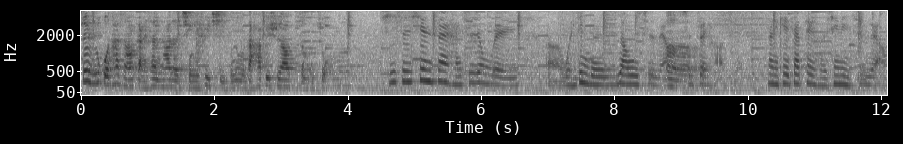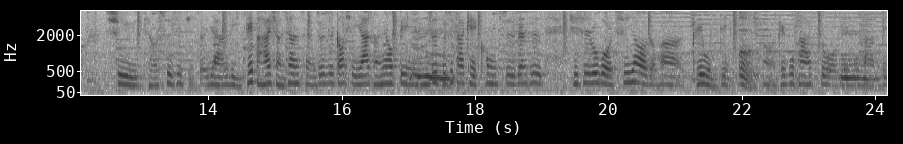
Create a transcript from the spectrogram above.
所以如果他想要改善他的情绪起伏那么大，他必须要怎么做呢？其实现在还是认为，呃，稳定的药物治疗是最好的。嗯、那你可以再配合心理治疗，去调试自己的压力。可以把它想象成就是高血压、糖尿病，嗯、就是不是它可以控制，但是其实如果吃药的话，可以稳定。嗯，嗯，可以不发作，可以不发病。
